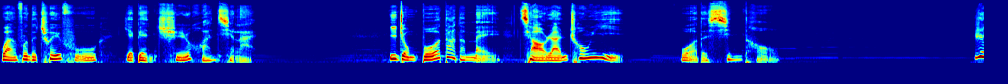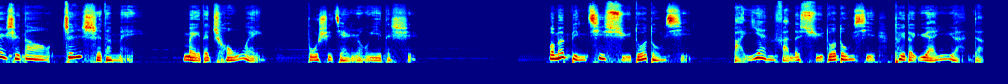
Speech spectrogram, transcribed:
晚风的吹拂也便迟缓起来。一种博大的美悄然充溢我的心头，认识到真实的美。美的重围，不是件容易的事。我们摒弃许多东西，把厌烦的许多东西推得远远的，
